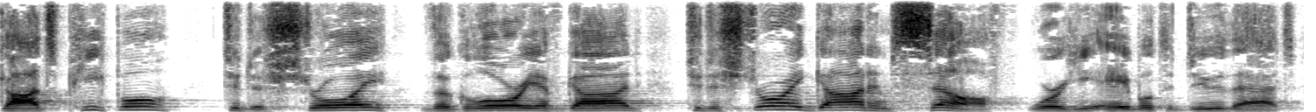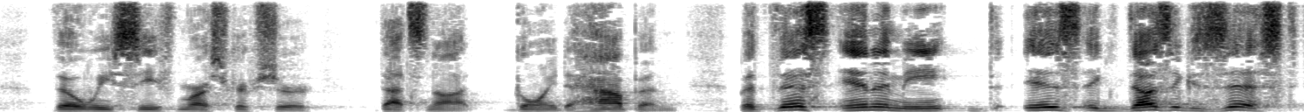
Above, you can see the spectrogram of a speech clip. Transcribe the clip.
God's people, to destroy the glory of God, to destroy God Himself, were He able to do that, though we see from our scripture that's not going to happen. But this enemy is, does exist.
